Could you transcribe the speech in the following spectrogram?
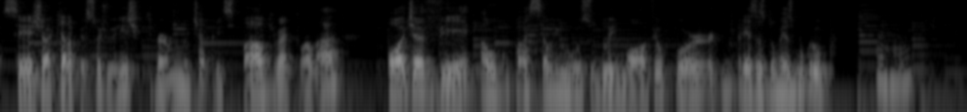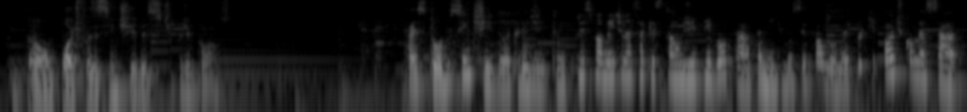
seja aquela pessoa jurídica, que normalmente é a principal, que vai atuar lá, pode haver a ocupação e uso do imóvel por empresas do mesmo grupo. Uhum. Então pode fazer sentido esse tipo de cláusula. Faz todo sentido, eu acredito. Principalmente nessa questão de pivotar também que você falou, né? Porque pode começar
